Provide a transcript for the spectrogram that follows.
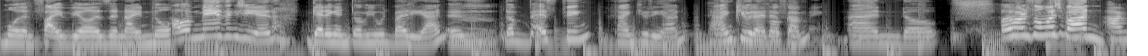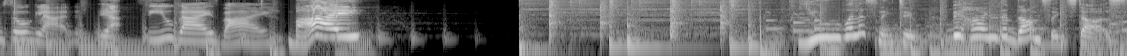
more than five years. And I know how amazing she is. Getting interviewed by Rian is the best thing. Thank you, Rian. Thank, you, you Red for FM. coming. And uh, I had so much fun. I'm so glad. Yeah. See you guys. Bye. Bye. You were listening to Behind the Dancing Stars,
